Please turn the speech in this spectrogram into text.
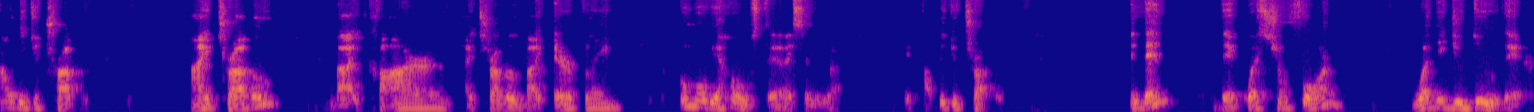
How did you travel? I travel by car, I travel by airplane, ¿Cómo viajó usted a ese lugar? How did you travel? And then the question four, what did you do there?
